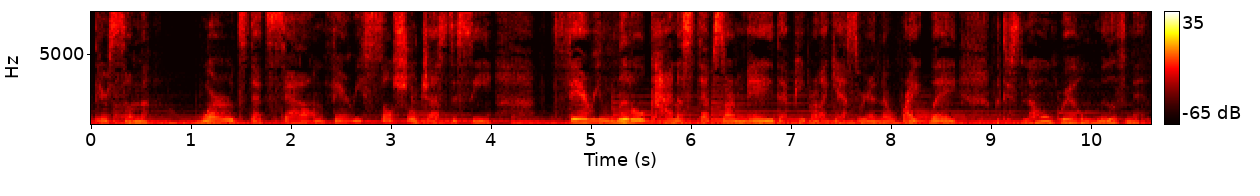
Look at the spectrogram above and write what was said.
There's some words that sound very social justicey. Very little kind of steps are made that people are like, yes, we're in the right way, but there's no real movement.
